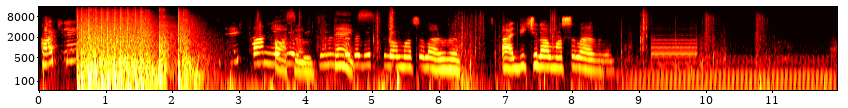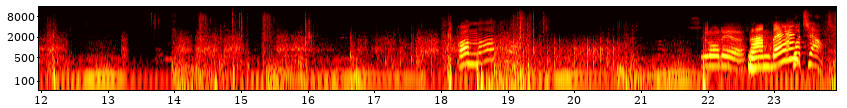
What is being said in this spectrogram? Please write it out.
Kaç li? Tam 7 Awesome. İkimizde de Thanks. bir kilo olması lazım. Bir kilo olması lazım. Lan ne yapıyorsun? Sür oraya. Lan ben Watch out.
